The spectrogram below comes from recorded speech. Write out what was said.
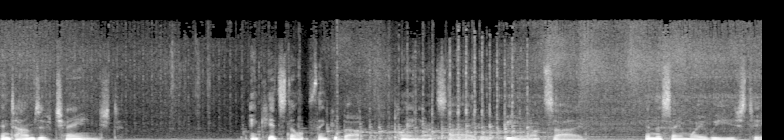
And times have changed. And kids don't think about playing outside or being outside in the same way we used to.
